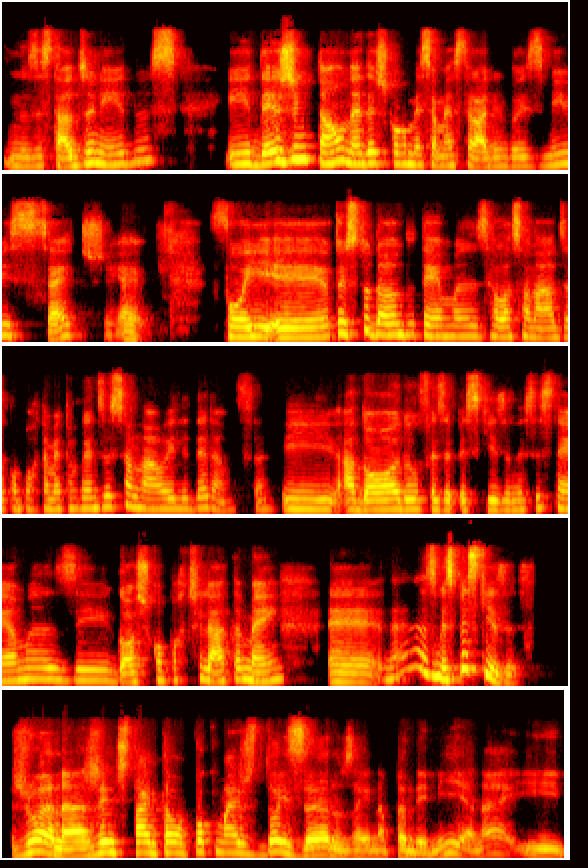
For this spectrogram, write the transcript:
nos Estados Unidos. E desde então, né, desde que eu comecei o mestrado em 2007, é, foi, é, eu estou estudando temas relacionados a comportamento organizacional e liderança. E adoro fazer pesquisa nesses temas e gosto de compartilhar também é, né, as minhas pesquisas. Joana, a gente está então um pouco mais de dois anos aí na pandemia, né? E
